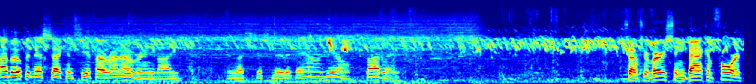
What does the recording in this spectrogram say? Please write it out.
I've opened this so I can see if I run over anybody. And let's just move it downhill, sideways. So I'm traversing back and forth.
